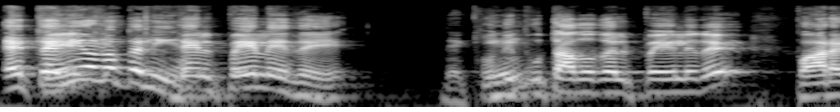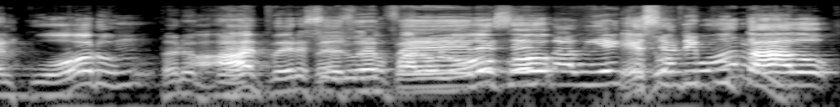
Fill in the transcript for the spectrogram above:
que- tenía o no tenía? del PLD. ¿De quién? Un diputado del PLD para el quórum. Pero, Ay, pero, espérese, pero eso no para los espérese, locos. está bien que Es un quórum. diputado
